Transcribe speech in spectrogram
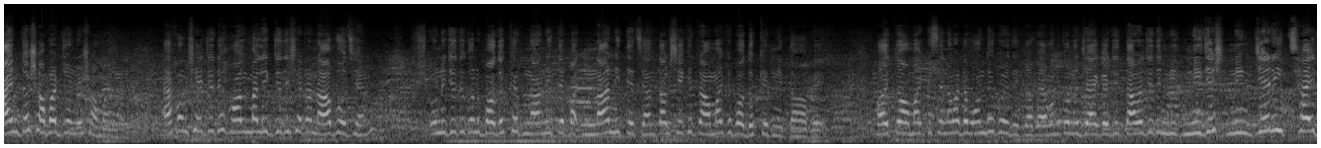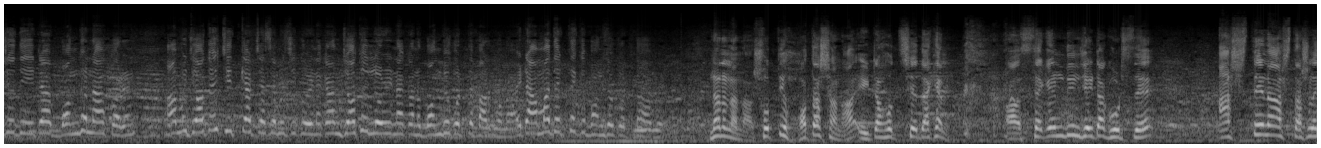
আইন তো সবার জন্য সমান। এখন সে যদি হল মালিক যদি সেটা না বোঝেন, উনি যদি কোনো পদক্ষেপ না নিতে না নিতে চান, তাহলে সেক্ষেত্রে আমাকে পদক্ষেপ নিতে হবে। হয়তো আমাকে সিনেমাটা বন্ধ করে দিতে হবে। এমন কোনো জায়গায় যদি তারা যদি নিজের নিজের ইচ্ছায় যদি এটা বন্ধ না করেন আমি যতই চিৎকার চেঁচামেচি করি না কারণ যতই লড়ি না কেন বন্ধ করতে পারব না। এটা আমাদের থেকে বন্ধ করতে হবে। না না না না সত্যি হতাশা না এটা হচ্ছে দেখেন সেকেন্ড দিন যেটা ঘটছে আসতে না আসতে আসলে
